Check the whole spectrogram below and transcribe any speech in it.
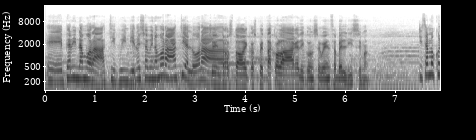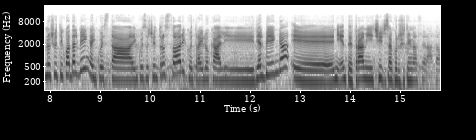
per innamorati, quindi noi siamo innamorati e allora... Centro storico spettacolare, di conseguenza bellissima. Ci siamo conosciuti qua ad Albenga, in, questa- in questo centro storico, tra i locali di Albenga e niente, tra amici ci siamo conosciuti in una serata.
